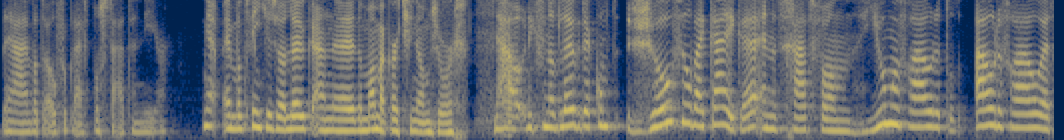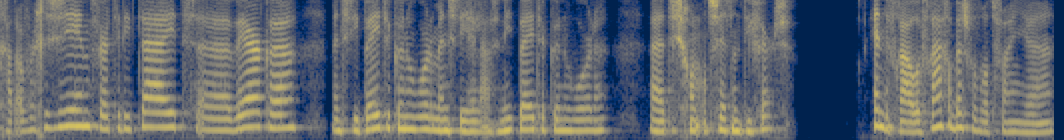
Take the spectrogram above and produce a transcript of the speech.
Ja, en wat overblijft, prostaat en nier. Ja, en wat vind je zo leuk aan uh, de mammacarcinoomzorg? Nou, ik vind dat leuk. Er komt zoveel bij kijken. En het gaat van jonge vrouwen tot oude vrouwen. Het gaat over gezin, fertiliteit, uh, werken. Mensen die beter kunnen worden, mensen die helaas niet beter kunnen worden. Uh, het is gewoon ontzettend divers. En de vrouwen vragen best wel wat van je.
